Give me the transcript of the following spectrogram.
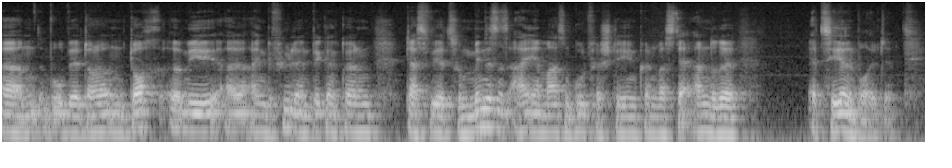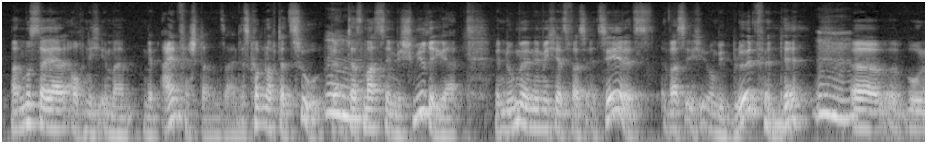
ähm, wo wir dann doch irgendwie äh, ein Gefühl entwickeln können, dass wir zumindest einigermaßen gut verstehen können, was der andere erzählen wollte. Man muss da ja auch nicht immer mit einverstanden sein. Das kommt noch dazu. Mhm. Das macht es nämlich schwieriger. Wenn du mir nämlich jetzt was erzählst, was ich irgendwie blöd finde, mhm. äh, wo,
